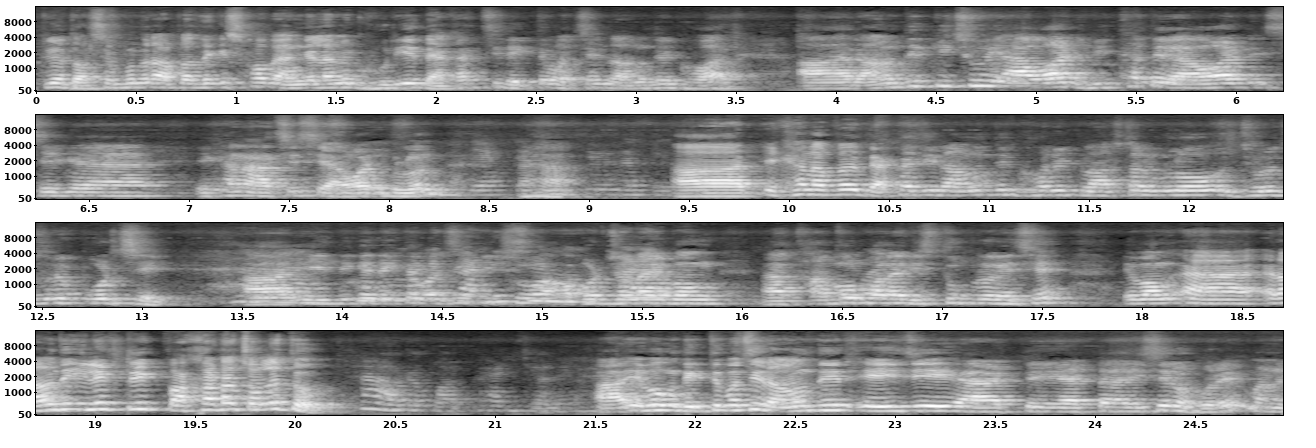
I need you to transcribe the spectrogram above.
প্রিয় দর্শক বন্ধুরা আপনাদেরকে সব অ্যাঙ্গেল আমি ঘুরিয়ে দেখাচ্ছি দেখতে পাচ্ছেন রানুদের ঘর। আর রানুদির কিছু অ্যাওয়ার্ড বিখ্যাত অ্যাওয়ার্ড সে এখানে আছে সে অ্যাওয়ার্ডগুলো হ্যাঁ। আর এখানে আপনাদের দেখা যায় রানুদির ঘরে প্লাস্টারগুলো ঝরে ঝরে পড়ছে। আর এইদিকে দেখতে পাচ্ছি কিছু আবর্জনা এবং থার্মোকলের স্তূপ রয়েছে। এবং আহ, রানুদির ইলেকট্রিক পাখাটা চলে তো? হ্যাঁ ওটা ফ্যান চলে আর এবং দেখতে পাচ্ছি রানুদের এই যে একটা ইসের ওপরে মানে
